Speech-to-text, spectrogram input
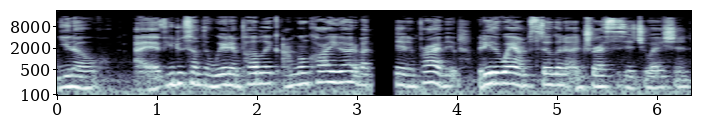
you know, if you do something weird in public, I'm gonna call you out about in private. But either way, I'm still gonna address the situation,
